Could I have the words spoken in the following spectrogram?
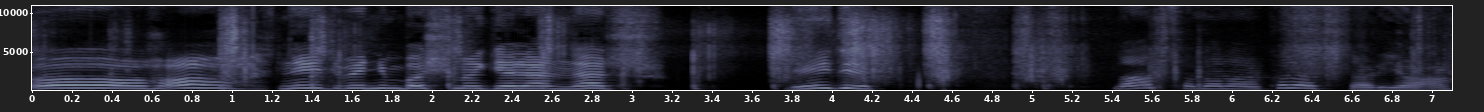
Ah ah neydi benim başıma gelenler? Neydi? Ne yapsam ben arkadaşlar ya?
